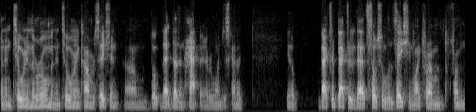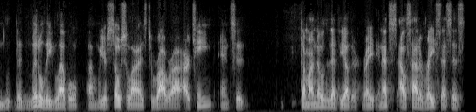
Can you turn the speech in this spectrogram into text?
and until we're in the room and until we're in conversation, um, that doesn't happen. Everyone just kind of, you know, back to back to that socialization. Like from from the little league level, um, we are socialized to rah rah our team and to thumb our noses at the other, right? And that's outside of race. That's just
